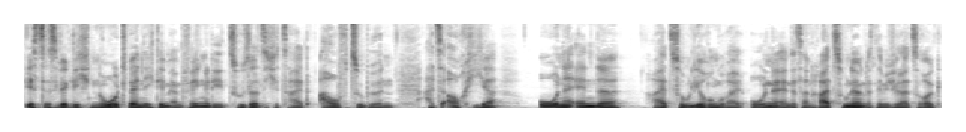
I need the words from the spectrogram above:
ist es wirklich notwendig, dem Empfänger die zusätzliche Zeit aufzubürden? Also auch hier ohne Ende Reizformulierung, wobei ohne Ende ist eine Reizformulierung, das nehme ich wieder zurück.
